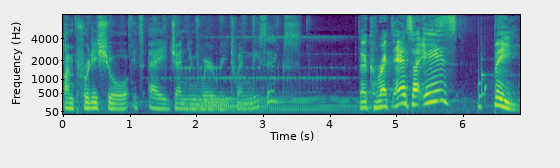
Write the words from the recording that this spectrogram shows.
I'm pretty sure it's A, January 26th. The correct answer is B.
